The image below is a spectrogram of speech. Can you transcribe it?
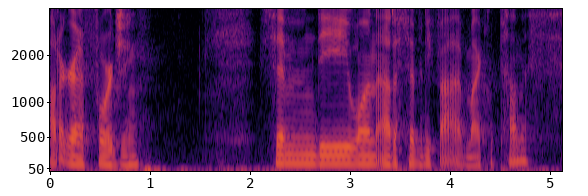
Autograph forging. 71 out of 75, Michael Thomas.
